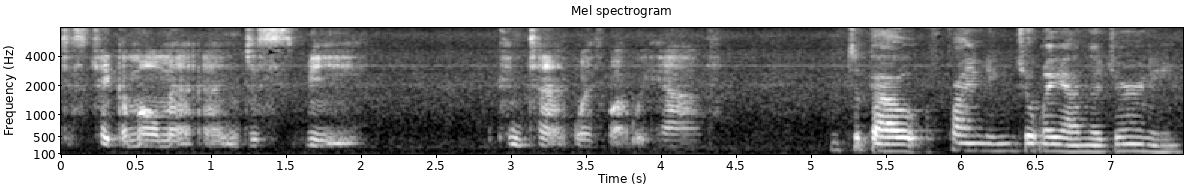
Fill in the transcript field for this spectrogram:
just take a moment and just be content with what we have. It's about finding joy on the journey.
